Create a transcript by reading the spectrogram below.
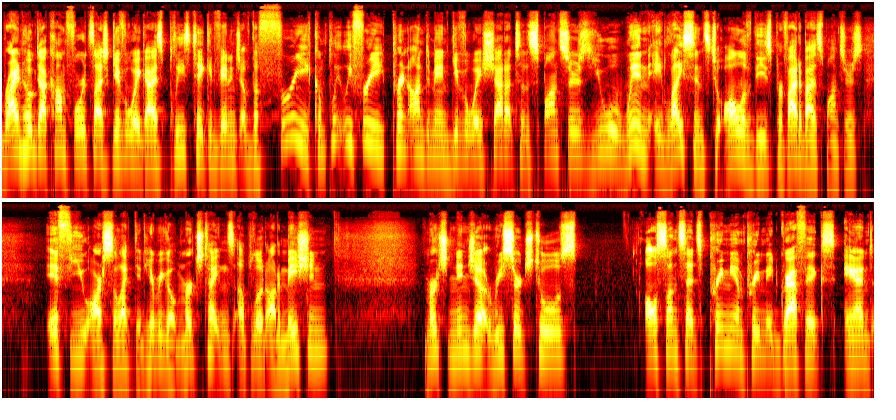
RyanHogue.com forward slash giveaway, guys. Please take advantage of the free, completely free print on demand giveaway. Shout out to the sponsors. You will win a license to all of these provided by the sponsors if you are selected. Here we go Merch Titans Upload Automation, Merch Ninja Research Tools, All Sunsets Premium Pre Made Graphics, and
